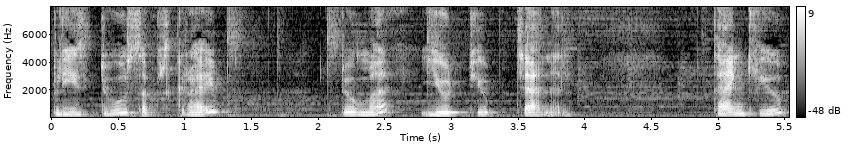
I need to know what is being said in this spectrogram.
please do subscribe to my YouTube channel. Thank you.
